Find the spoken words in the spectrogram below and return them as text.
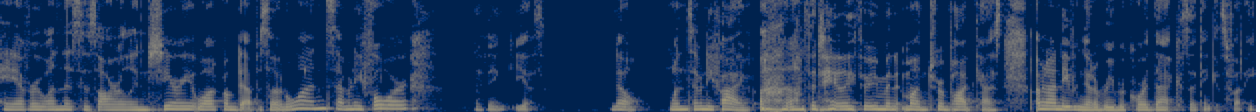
Hey everyone, this is Arlen Sherry. Welcome to episode 174. I think, yes. No, 175 of the Daily Three Minute Mantra podcast. I'm not even going to re record that because I think it's funny.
